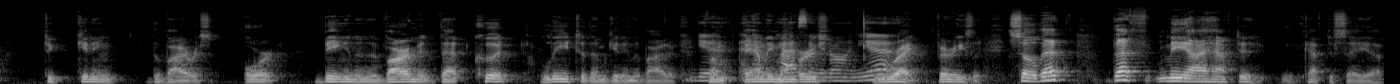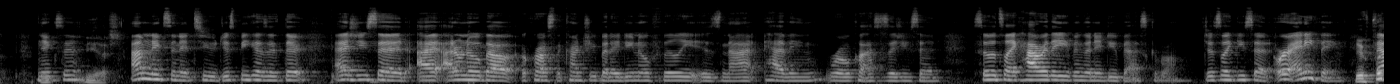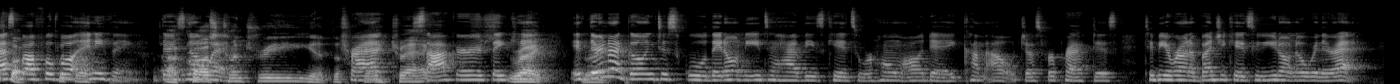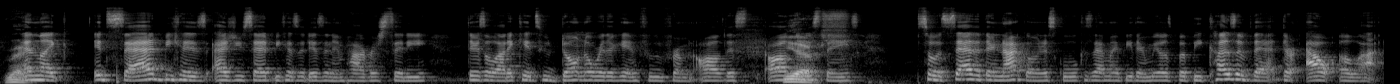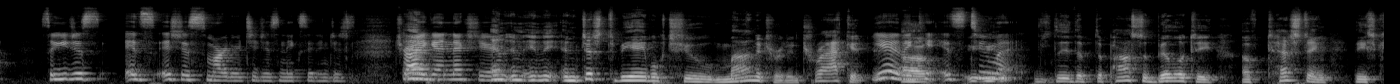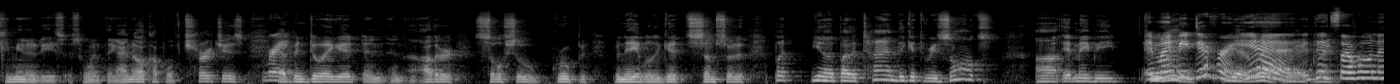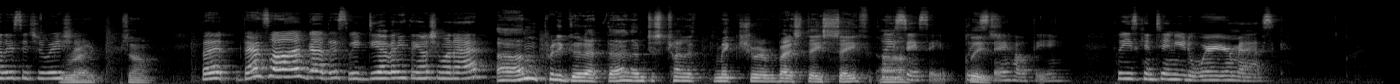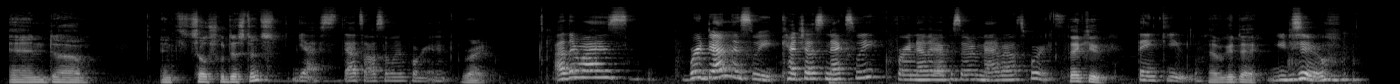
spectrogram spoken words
to getting the virus or being in an environment that could lead to them getting the virus Yeah, from family members. yeah. Right, very easily. So that that me, I have to have to say, uh, Nixon. yes. I'm nixing it too, just because if they're, as you said, I, I don't know about across the country, but I do know Philly is not having rural classes, as you said. So it's like, how are they even going to do basketball? Just like you said, or anything. Yeah, football. Basketball, football, Football. anything. There's uh, no cross way. country, uh, the track, track. soccer. They can't. Right, If they're not going to school, they don't need to have these kids who are home all day come out just for practice to be around a bunch of kids who you don't know where they're at. Right. And like it's sad because, as you said, because it is an impoverished city, there's a lot of kids who don't know where they're getting food from and all this, all Yes. those things. So it's sad that they're not going to school because that might be their meals. But because of that, they're out a lot. So you just, it's it's just smarter to just nix it and just try And- again next year. and, and, and, and just to be able to monitor it and track it. Yeah, they uh, can't- it's too you- much. The, the, the possibility of testing these communities is one thing. I know a couple of churches Right. have been doing it and, and other social group been able to get some sort of, but you know, by the time they get the results, uh, it may be it might be different. right, Yeah, right, it's right. a whole nother situation. Right. So But that's all I've got this week. Do you have anything else you want to add? uh, I'm pretty good at that. I'm just trying to make sure everybody stays safe. Please Uh, stay safe. Please, please. stay healthy. Please continue to wear your mask. and uh, and social distance. Yes, that's also important. Right. Otherwise, we're done this week. Catch us next week for another episode of Mad About Sports. Thank you. Thank you. Have a good day. You too.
